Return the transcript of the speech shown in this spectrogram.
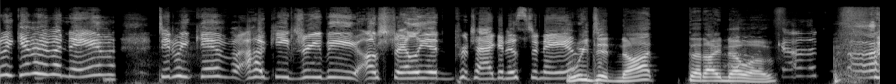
we give him a name? Did we give Hunky Dreamy Australian protagonist a name? We did not that I know of. God. Uh,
